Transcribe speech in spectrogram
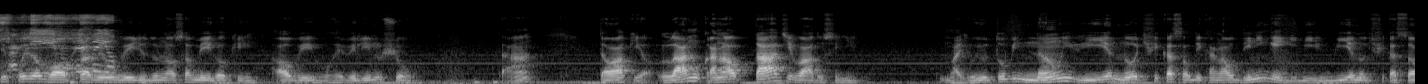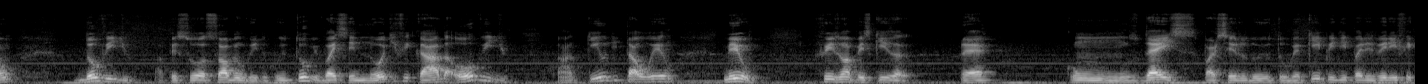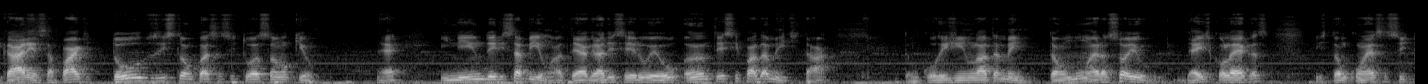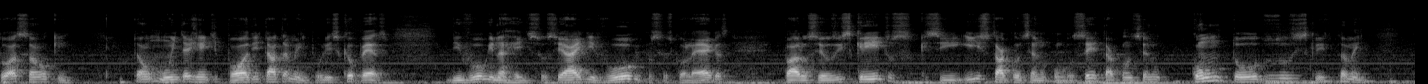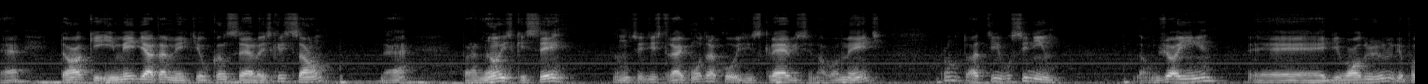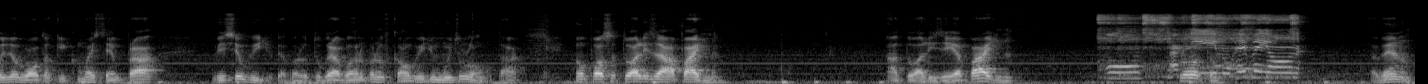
depois eu volto para ver o vídeo do nosso amigo aqui, ao vivo, Revelino Show, tá? Então aqui, ó, lá no canal tá ativado o sininho. Mas o YouTube não envia notificação de canal de ninguém, ele envia notificação do vídeo. A pessoa sobe um vídeo para o YouTube, vai ser notificada o vídeo. Então, aqui onde está o erro. Meu, fiz uma pesquisa, né? com os 10 parceiros do YouTube aqui, pedi para eles verificarem essa parte, todos estão com essa situação aqui, ó, né? E nenhum deles sabiam, até agradeceram eu antecipadamente, tá? Então corrigindo lá também. Então não era só eu, 10 colegas estão com essa situação aqui. Então muita gente pode estar também, por isso que eu peço, divulgue nas redes sociais, divulgue para os seus colegas, para os seus inscritos, que se isso está acontecendo com você, está acontecendo com todos os inscritos também. Né? Então aqui imediatamente eu cancelo a inscrição, né? Para não esquecer, não se distrai com outra coisa. Inscreve-se novamente, pronto, ativa o sininho, dá um joinha, é, Edivaldo Júnior, depois eu volto aqui com mais tempo para ver seu vídeo, que agora eu estou gravando para não ficar um vídeo muito longo, tá? Então eu posso atualizar a página. Atualizei a página. Pronto. Tá vendo?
